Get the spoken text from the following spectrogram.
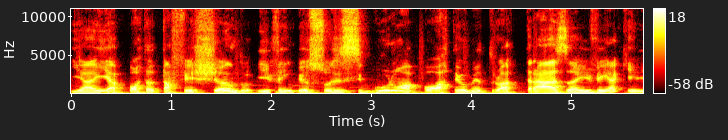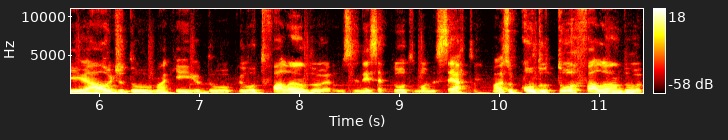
e aí a porta tá fechando e vem pessoas e seguram a porta e o metrô atrasa e vem aquele áudio do, do piloto falando, não sei nem se é piloto o nome certo, mas o condutor falando,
